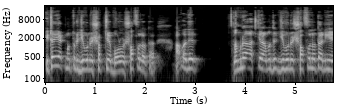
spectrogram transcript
এটাই একমাত্র জীবনের সবচেয়ে বড় সফলতা। আমাদের, আমরা আজকের আমাদের জীবনের সফলতা নিয়ে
